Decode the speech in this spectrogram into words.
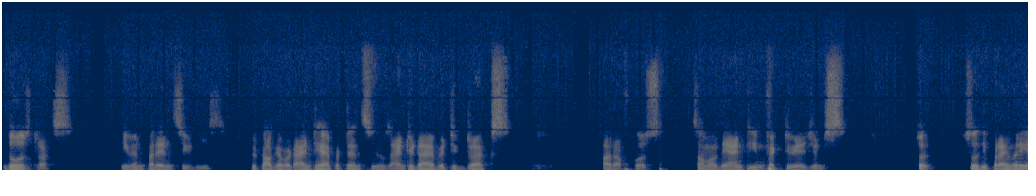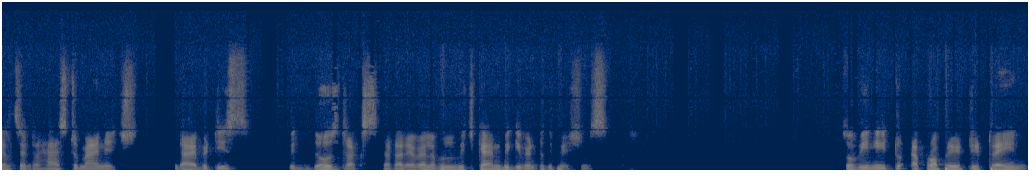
those drugs, even for NCDs. You talk about antihypertensives, anti-diabetic drugs, or of course, some of the anti-infective agents. So, so the primary health center has to manage diabetes with those drugs that are available, which can be given to the patients. So we need to appropriately train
